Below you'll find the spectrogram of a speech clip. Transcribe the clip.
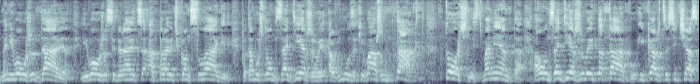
на него уже давят, его уже собираются отправить в концлагерь, потому что он задерживает, а в музыке важен такт, точность момента, а он задерживает атаку. И кажется, сейчас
